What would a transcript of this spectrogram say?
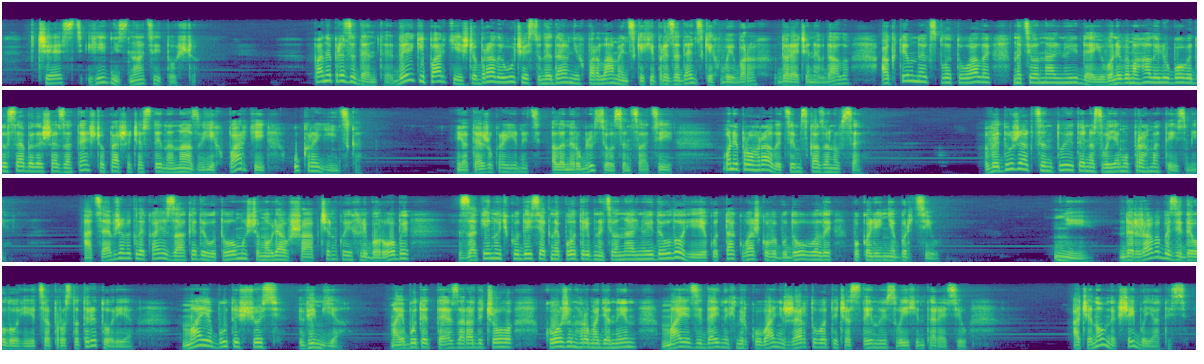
честь, гідність націй тощо. Пане президенте, деякі партії, що брали участь у недавніх парламентських і президентських виборах, до речі, невдало, активно експлуатували національну ідею. Вони вимагали любові до себе лише за те, що перша частина назв їх партій українська. Я теж українець, але не роблю з цього сенсації. Вони програли, цим сказано все. Ви дуже акцентуєте на своєму прагматизмі. А це вже викликає закиди у тому, що, мовляв, Шапченко і хлібороби закинуть кудись як непотріб національну ідеологію, яку так важко вибудовували покоління борців. Ні, держава без ідеології це просто територія. Має бути щось в ім'я. Має бути те, заради чого кожен громадянин має з ідейних міркувань жертвувати частиною своїх інтересів. а чиновник ще й боятись.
